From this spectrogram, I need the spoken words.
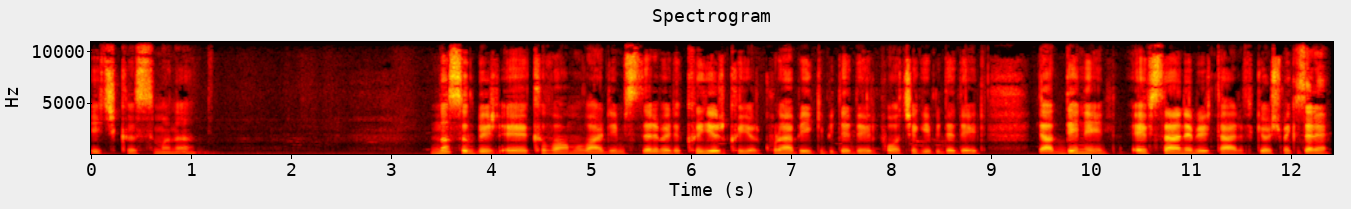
İç kısmını. Nasıl bir e, kıvamı var diyeyim sizlere? Böyle kıyır kıyır kurabiye gibi de değil poğaça gibi de değil. Ya deneyin efsane bir tarif. Görüşmek üzere.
